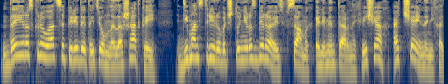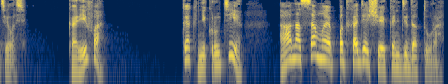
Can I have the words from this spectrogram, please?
Да и раскрываться перед этой темной лошадкой, демонстрировать, что не разбираюсь в самых элементарных вещах, отчаянно не хотелось. Карифа? Как ни крути, а она самая подходящая кандидатура.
